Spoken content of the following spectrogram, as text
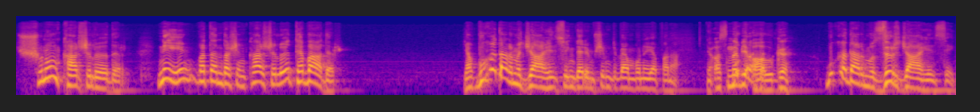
şunun karşılığıdır. Neyin? Vatandaşın karşılığı tebaadır. Ya bu kadar mı cahilsin derim şimdi ben bunu yapana. Ya aslında Bu bir kadar. algı. Bu kadar mı zır cahilsin?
